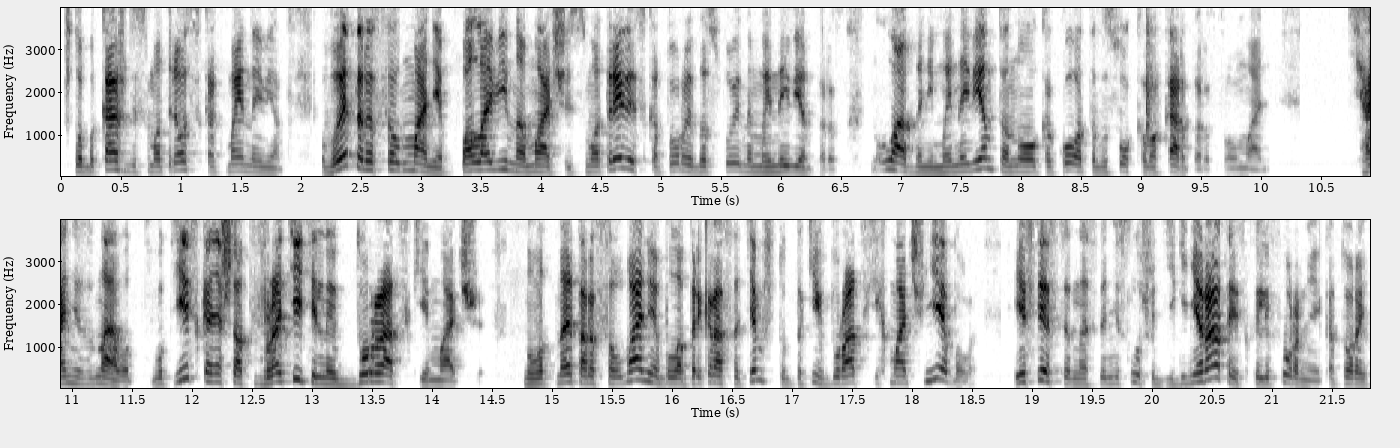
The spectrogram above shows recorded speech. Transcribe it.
чтобы каждый смотрелся как main event. В этой Расселмане половина матчей смотрелись, которые достойны main event а. Ну ладно, не main event а, но какого-то высокого карта Расселмане я не знаю, вот, вот есть, конечно, отвратительные дурацкие матчи, но вот на это Расселмания была прекрасна тем, что таких дурацких матчей не было. Естественно, если не слушать дегенерата из Калифорнии, который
